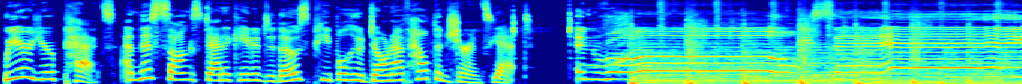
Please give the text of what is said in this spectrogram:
We're your pets, and this song's dedicated to those people who don't have health insurance yet. Enroll, we say.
